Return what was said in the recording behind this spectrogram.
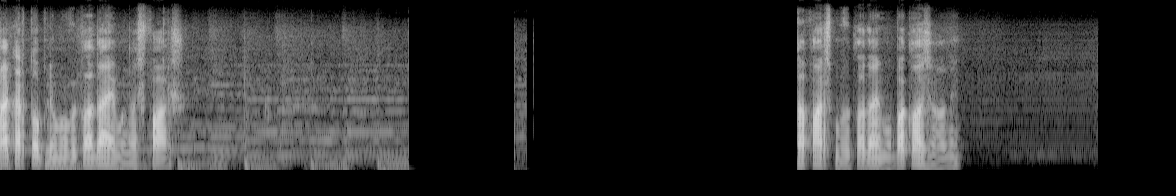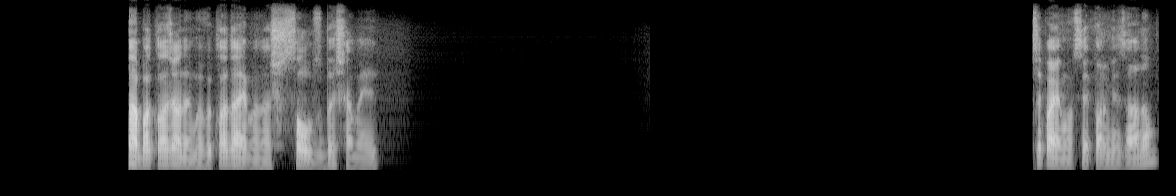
На картоплю ми викладаємо наш фарш. На фарш ми викладаємо баклажани. На баклажани ми викладаємо наш соус бешамель. Всипаємо все пармезаном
